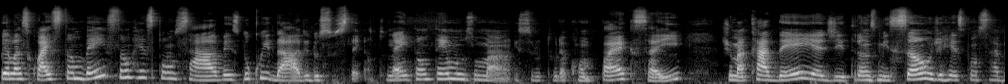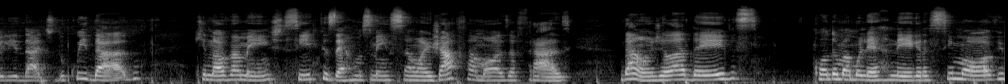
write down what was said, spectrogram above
pelas quais também são responsáveis do cuidado e do sustento, né? Então temos uma estrutura complexa aí de uma cadeia de transmissão de responsabilidades do cuidado que novamente, se fizermos menção à já famosa frase da Angela Davis, quando uma mulher negra se move,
